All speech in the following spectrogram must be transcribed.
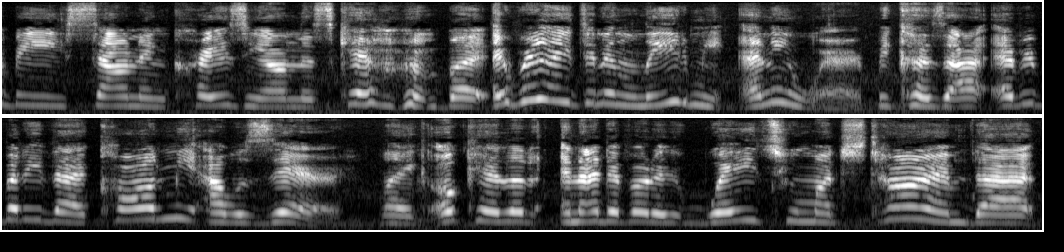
to be sounding crazy on this camera, but it really didn't lead me anywhere because I, everybody that called me, I was there. Like, okay, and I devoted way too much time that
